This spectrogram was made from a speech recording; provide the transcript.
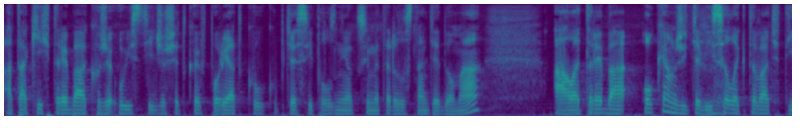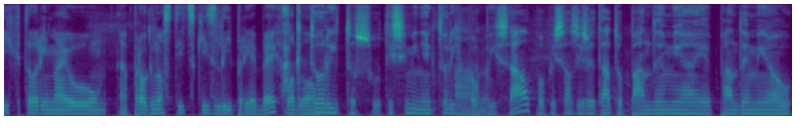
a takých treba akože uistiť, že všetko je v poriadku, kúpte si pulzný oximeter, zostanete doma. Ale treba okamžite vyselektovať tých, ktorí majú prognosticky zlý priebeh. A lebo... ktorí to sú? Ty si mi niektorých Áno. popísal. Popísal si, že táto pandémia je pandémiou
